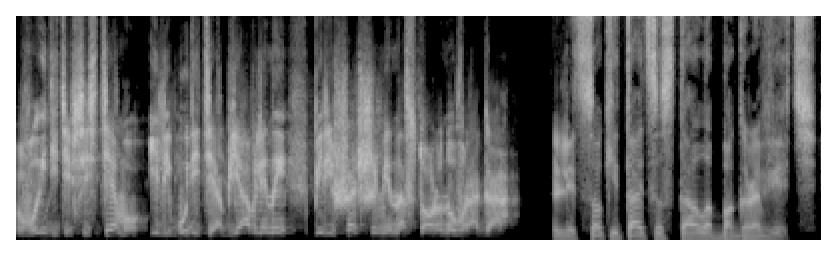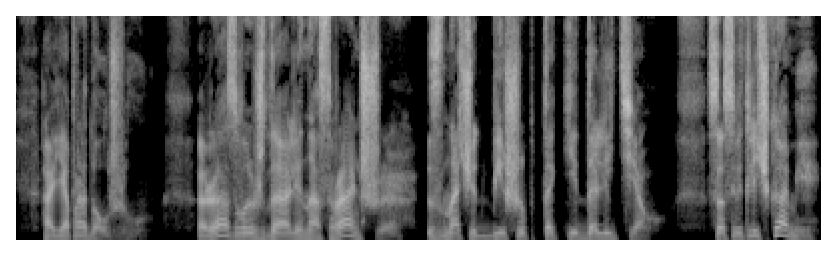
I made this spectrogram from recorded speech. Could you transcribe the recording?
Выйдите в систему или будете объявлены перешедшими на сторону врага. Лицо китайца стало багроветь, а я продолжил. «Раз вы ждали нас раньше, значит, Бишоп таки долетел. Со светлячками,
